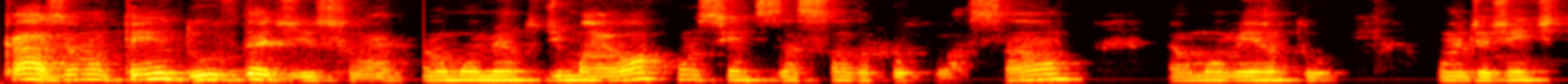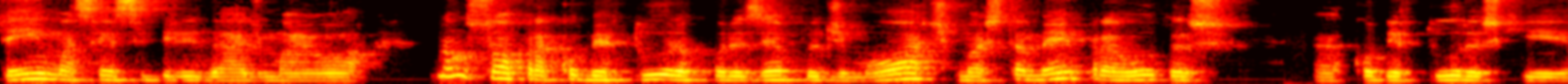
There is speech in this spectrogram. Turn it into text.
Carlos, eu não tenho dúvida disso. Né? É um momento de maior conscientização da população, é um momento onde a gente tem uma sensibilidade maior, não só para a cobertura, por exemplo, de morte, mas também para outras uh, coberturas que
